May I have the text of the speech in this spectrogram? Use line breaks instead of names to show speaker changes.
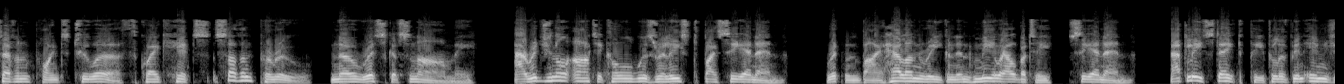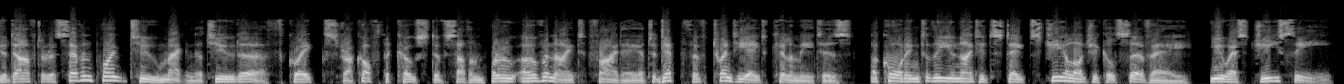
7.2 earthquake hits southern Peru, no risk of tsunami. Original article was released by CNN. Written by Helen Regan and Mia Alberti, CNN. At least eight people have been injured after a 7.2 magnitude earthquake struck off the coast of southern Peru overnight Friday at a depth of 28 kilometers, according to the United States Geological Survey, USGS.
